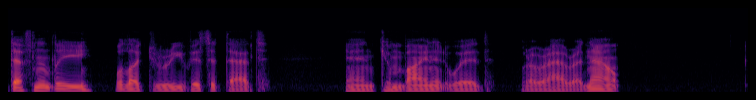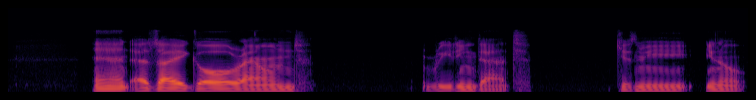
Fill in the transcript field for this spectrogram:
definitely would like to revisit that and combine it with whatever I have right now. And as I go around reading that, gives me, you know,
